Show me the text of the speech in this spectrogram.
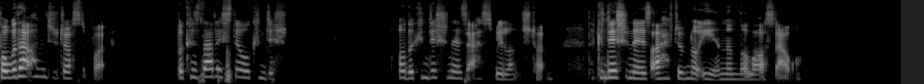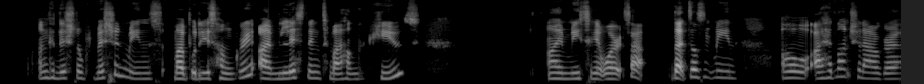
but without having to justify it, because that is still a condition. Oh, the condition is it has to be lunchtime. The condition is I have to have not eaten in the last hour. Unconditional permission means my body is hungry, I'm listening to my hunger cues, I'm meeting it where it's at. That doesn't mean, oh, I had lunch an hour ago,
